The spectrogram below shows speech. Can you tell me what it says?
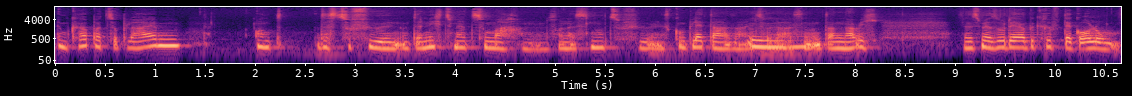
im Körper zu bleiben und das zu fühlen und dann nichts mehr zu machen, sondern es nur zu fühlen, es komplett da sein mhm. zu lassen. Und dann habe ich dann ist mir so der Begriff der Gollum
